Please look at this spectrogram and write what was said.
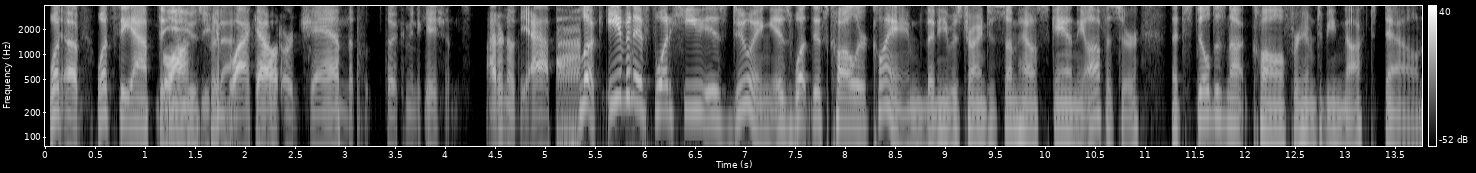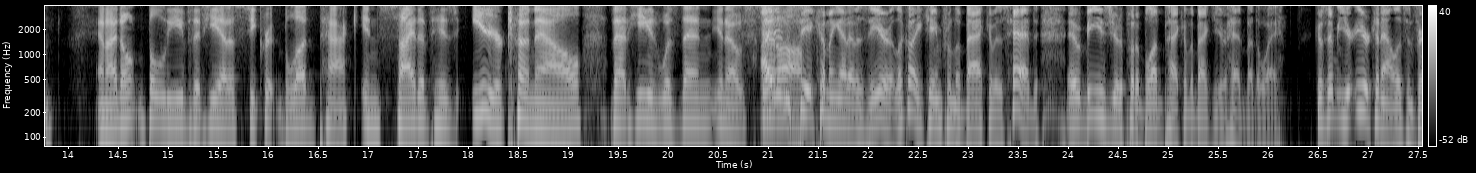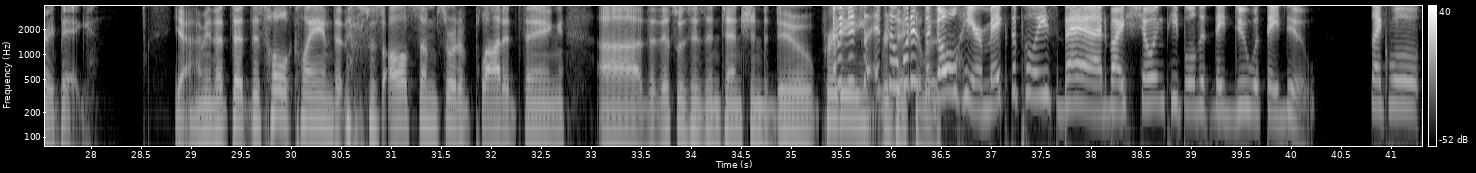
What's Uh, what's the app that block, you use for can that? black out or jam the the communications. I don't know the app. Look, even if what he is doing is what this caller claimed that he was trying to somehow scan the officer, that still does not call for him to be knocked down. And I don't believe that he had a secret blood pack inside of his ear canal that he was then, you know, I didn't off. see it coming out of his ear. It looked like it came from the back of his head. It would be easier to put a blood pack in the back of your head, by the way, because your ear canal isn't very big. Yeah, I mean that that this whole claim that this was all some sort of plotted thing, uh, that this was his intention to do, I pretty mean, it's, it's, so what is the goal here? Make the police bad by showing people that they do what they do. Like, well,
